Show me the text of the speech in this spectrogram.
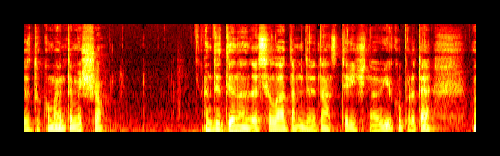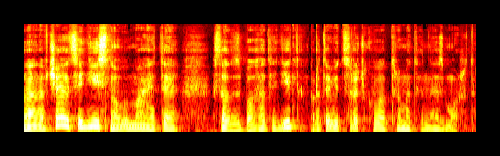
з документами, що дитина досягла там 19-річного віку, проте вона навчається, дійсно, ви маєте статус багатодітних, проте відстрочку ви отримати не зможете.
